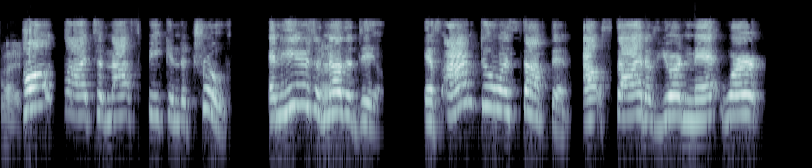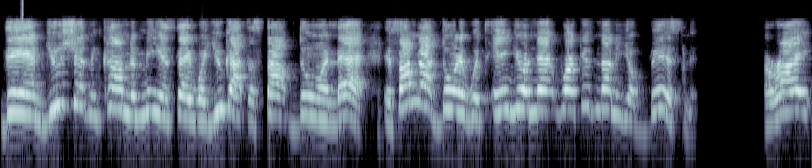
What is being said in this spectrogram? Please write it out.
right. Hogtied to not speaking the truth. And here's right. another deal. If I'm doing something outside of your network then you shouldn't come to me and say, well, you got to stop doing that. If I'm not doing it within your network, it's none of your business. All right.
